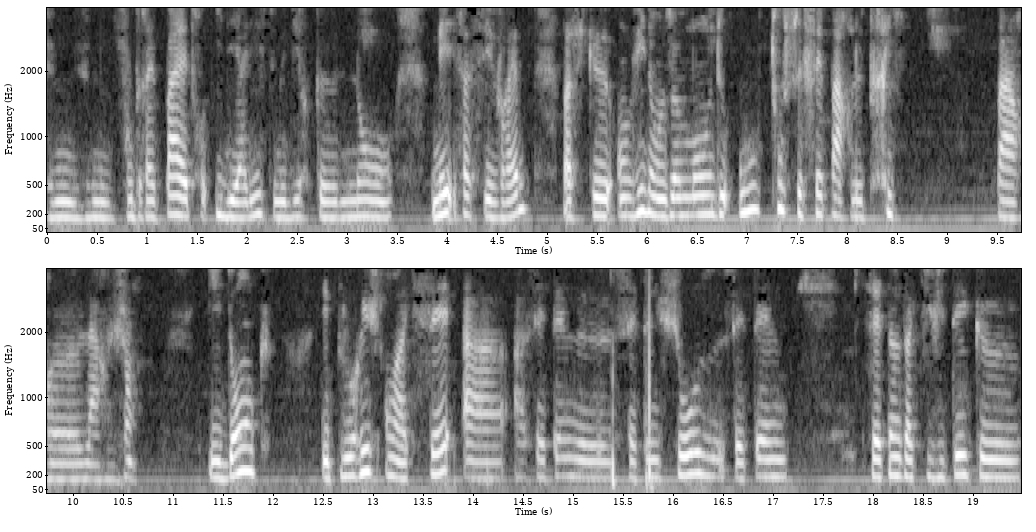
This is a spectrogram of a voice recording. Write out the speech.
je, je, ne voudrais pas être idéaliste, me dire que non, mais ça c'est vrai, parce que on vit dans un monde où tout se fait par le tri, par euh, l'argent, et donc les plus riches ont accès à, certaines, certaines choses, certaines, certaines activités que,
